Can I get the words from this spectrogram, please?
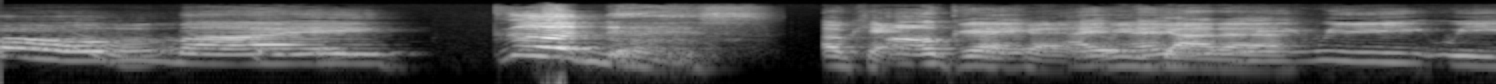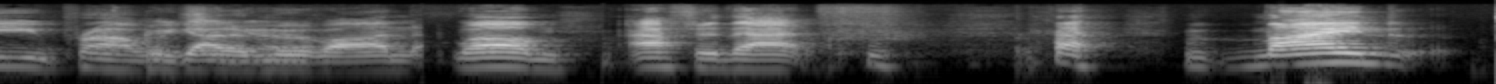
Oh, oh my goodness. Okay. Okay, I, we've I- gotta we we, we probably we gotta go. move on. Well, after that, mind.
